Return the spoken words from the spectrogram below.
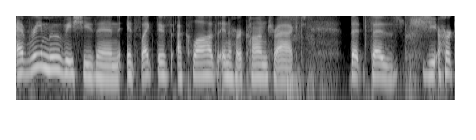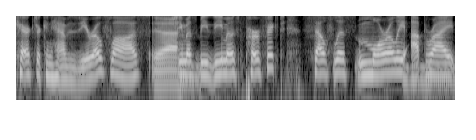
every movie she's in, it's like there's a clause in her contract that says she her character can have zero flaws. Yeah. She must be the most perfect, selfless, morally upright,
